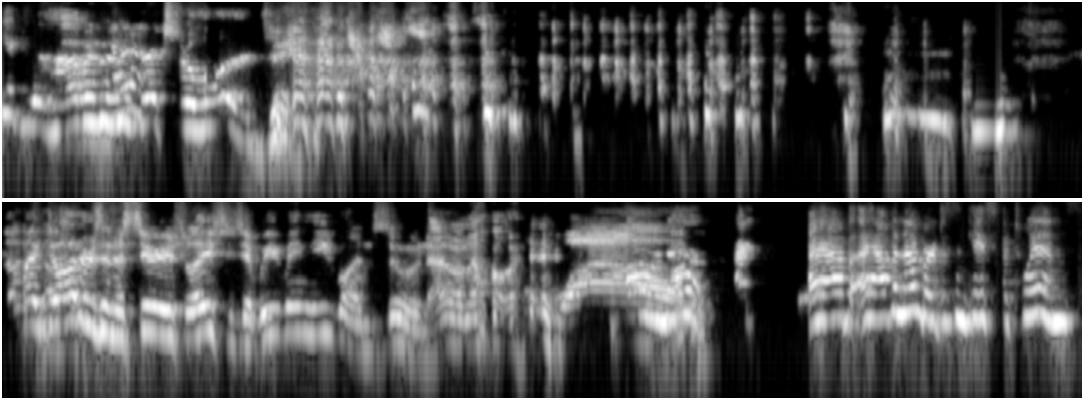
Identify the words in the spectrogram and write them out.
You're having an extra large. My daughter's in a serious relationship. We may need one soon. I don't know. wow. Oh Wow. no! I, I have I have a number just in case of twins.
